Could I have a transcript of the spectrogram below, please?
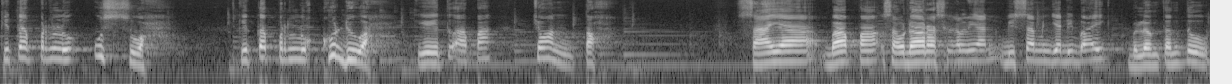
Kita perlu uswah, kita perlu kudwah, yaitu apa? Contoh. Saya, bapak, saudara sekalian bisa menjadi baik? Belum tentu,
